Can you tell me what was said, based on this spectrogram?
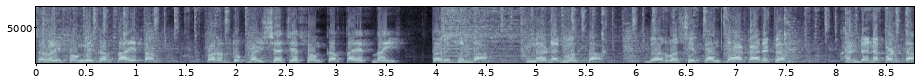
सगळी सोंगे करता येतात परंतु पैशाचे सोंग करता येत नाही. तरीसुद्धा न डगमगता दरवर्षी त्यांचा हा कार्यक्रम खंड न पडता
